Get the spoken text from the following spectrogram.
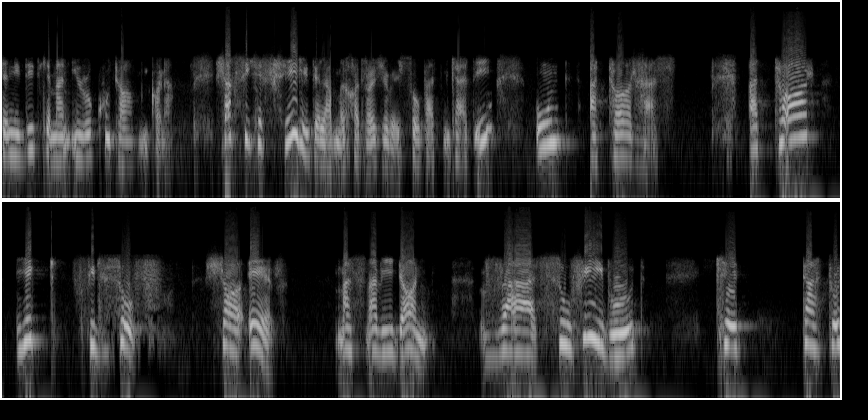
شنیدید که من این رو کوتاه می‌کنم. شخصی که خیلی دلم می‌خواد راجع بهش صحبت می‌کردیم اون عطار هست. عطار یک فیلسوف شاعر مصنویدان و صوفی بود که تحت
